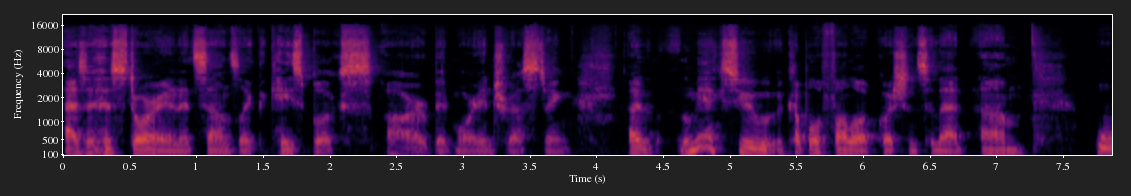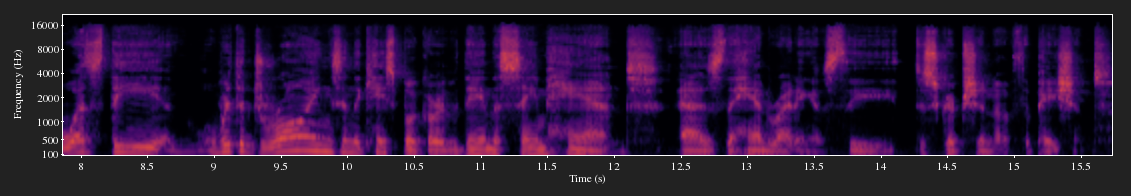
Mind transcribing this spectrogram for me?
as a historian, it sounds like the case books are a bit more interesting. Uh, let me ask you a couple of follow up questions to that. Um, was the were the drawings in the casebook are they in the same hand as the handwriting as the description of the patient?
